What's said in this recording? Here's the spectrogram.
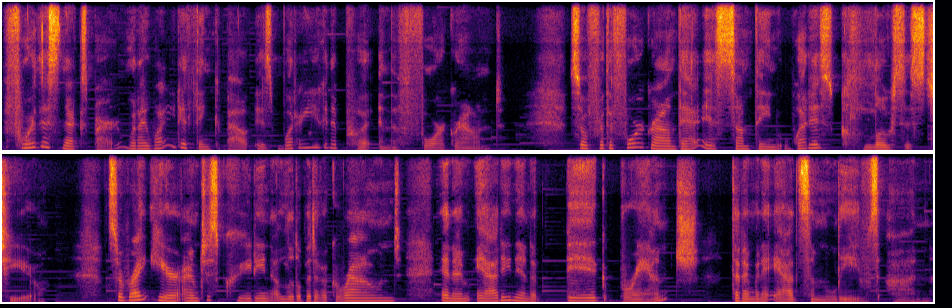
For this next part, what I want you to think about is what are you going to put in the foreground? So, for the foreground, that is something what is closest to you. So right here, I'm just creating a little bit of a ground and I'm adding in a big branch that I'm going to add some leaves on.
